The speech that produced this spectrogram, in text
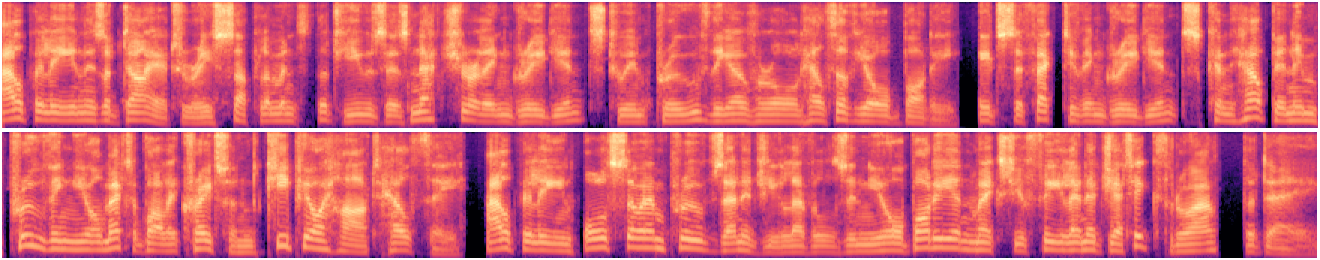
Alpilean is a dietary supplement that uses natural ingredients to improve the overall health of your body. Its effective ingredients can help in improving your metabolic rate and keep your heart healthy. Alpilean also improves energy levels in your body and makes you feel energetic throughout the day.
